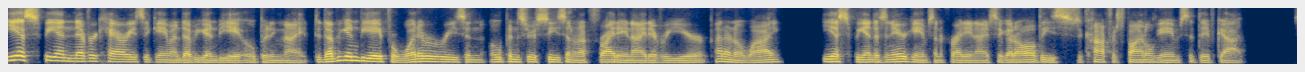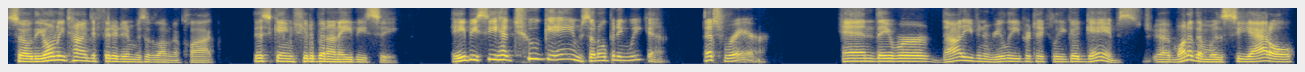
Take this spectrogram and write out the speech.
ESPN never carries a game on WNBA opening night. The WNBA, for whatever reason, opens their season on a Friday night every year. I don't know why. ESPN doesn't air games on a Friday nights. They got all these conference final games that they've got. So the only time to fit it in was at 11 o'clock. This game should have been on ABC. ABC had two games on opening weekend. That's rare. And they were not even really particularly good games. Uh, one of them was Seattle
